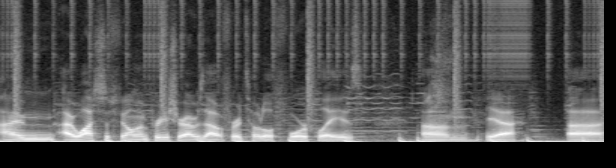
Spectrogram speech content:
I'm, I watched the film, I'm pretty sure I was out for a total of four plays. Um, yeah, uh,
